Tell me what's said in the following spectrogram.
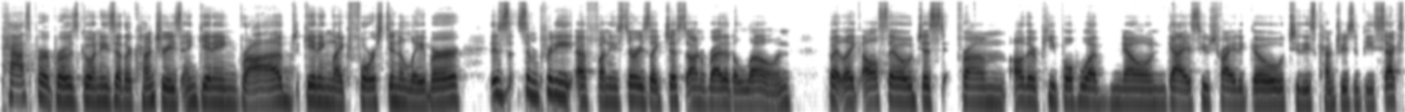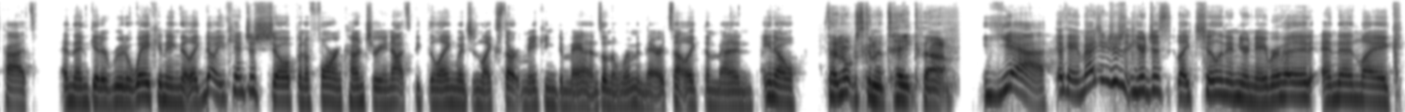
passport bros going to these other countries and getting robbed, getting like forced into labor there's some pretty uh, funny stories like just on Reddit alone, but like also just from other people who have known guys who try to go to these countries and be sexpats and then get a rude awakening that like no you can't just show up in a foreign country and not speak the language and like start making demands on the women there. It's not like the men you know? They're not just going to take that. Yeah. Okay imagine you're just, you're just like chilling in your neighborhood and then like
